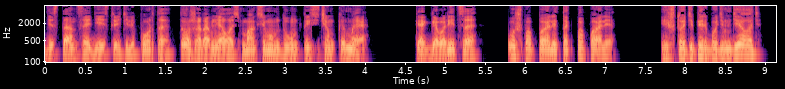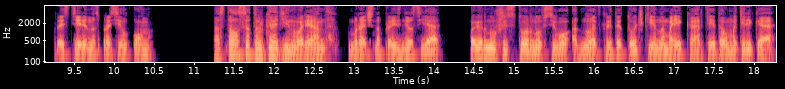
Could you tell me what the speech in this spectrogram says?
Дистанция действия телепорта тоже равнялась максимум двум тысячам км. Как говорится, уж попали так попали. «И что теперь будем делать?» — растерянно спросил он. «Остался только один вариант», — мрачно произнес я, повернувшись в сторону всего одной открытой точки на моей карте этого материка,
